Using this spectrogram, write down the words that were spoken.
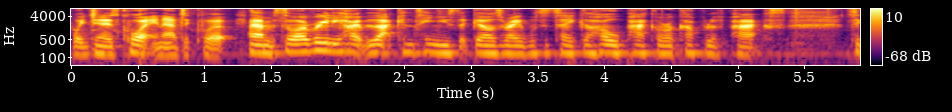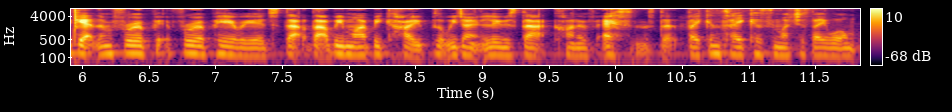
which you know is quite inadequate. Um, so I really hope that that continues that girls are able to take a whole pack or a couple of packs to get them through a, through a period. That that'll be my big hope that we don't lose that kind of essence that they can take as much as they want.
